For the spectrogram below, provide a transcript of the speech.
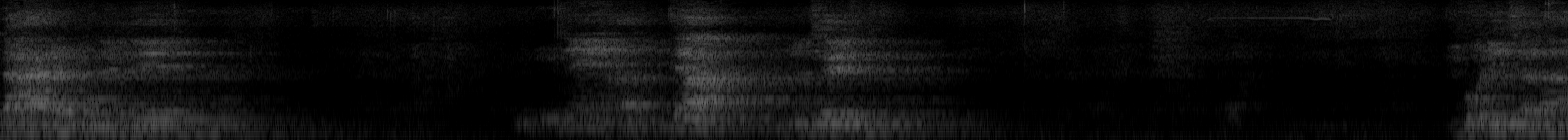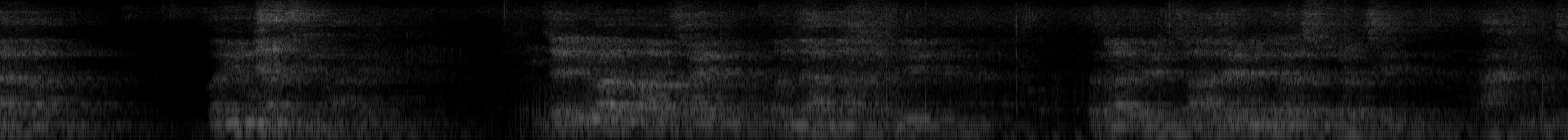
डायर हुनेले नै हत्या जुन चाहिँ गोली चलाएर कयौँ मान्छे मारे। जतिवारमा सायद पन्जाबमा सबले तपाईँले अझै पनि त्यसलाई सुरक्षित राखेको छ।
